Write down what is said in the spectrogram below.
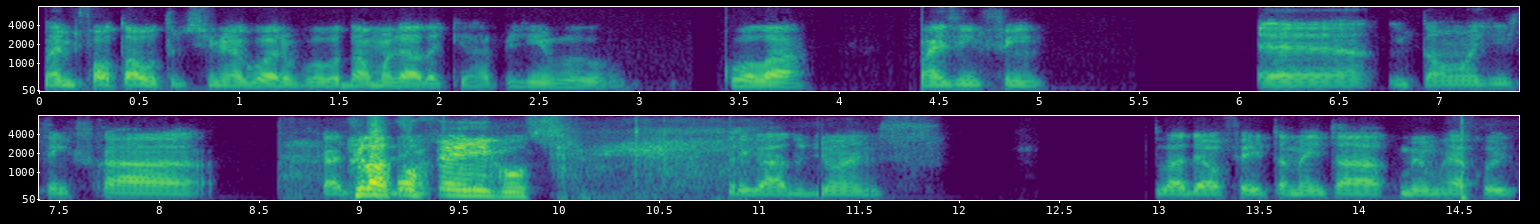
Vai me faltar outro time agora, eu vou dar uma olhada aqui rapidinho, vou colar. Mas enfim. É... Então a gente tem que ficar. ficar Philadelphia Eagles. Obrigado, Jones. Philadelphia também tá com o mesmo recorde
